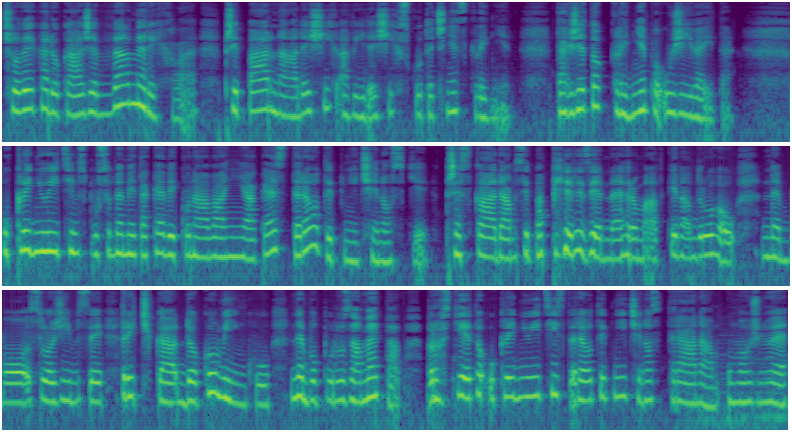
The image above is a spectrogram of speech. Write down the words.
člověka dokáže velmi rychle při pár nádeších a výdeších skutečně sklidnit. Takže to klidně používejte. Uklidňujícím způsobem je také vykonávání nějaké stereotypní činnosti. Přeskládám si papíry z jedné hromádky na druhou, nebo složím si trička do komínku, nebo půjdu zametat. Prostě je to uklidňující stereotypní činnost, která nám umožňuje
